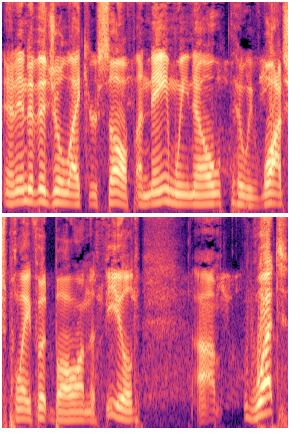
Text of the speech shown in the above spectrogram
an individual like yourself, a name we know who we've watched play football on the field, um, what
